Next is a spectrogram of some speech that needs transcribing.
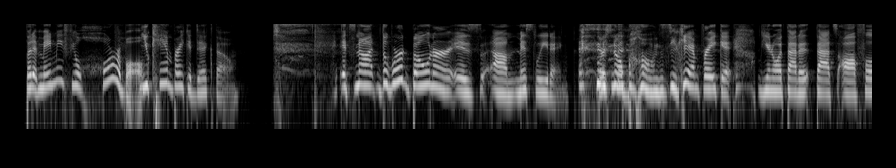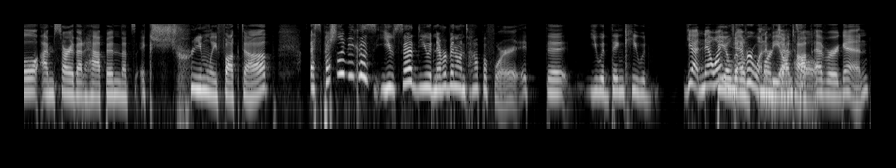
but it made me feel horrible. You can't break a dick though. it's not the word boner is um, misleading. There's no bones. You can't break it. You know what that is, that's awful. I'm sorry that happened. That's extremely fucked up. Especially because you said you had never been on top before. It the you would think he would Yeah, now I never want to be on top ever again.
